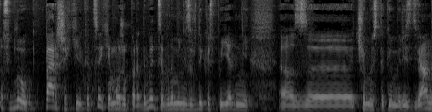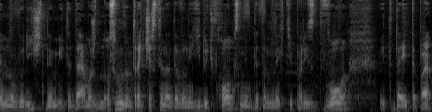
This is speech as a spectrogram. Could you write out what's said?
Особливо перших кілька цих я можу передивитися, вони мені завжди якось поєднані е, з е, чимось таким різдвяним, новорічним і т.д. Особливо там третя частина, де вони їдуть в Хоксміт, де там в них типа Різдво і т.д. і т.п.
